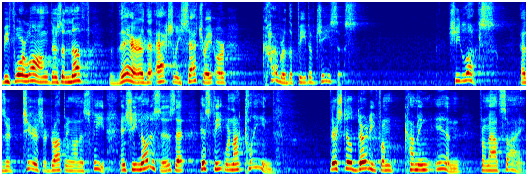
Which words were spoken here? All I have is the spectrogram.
Before long, there's enough there that actually saturate or cover the feet of Jesus. She looks as her tears are dropping on his feet, and she notices that his feet were not cleaned. They're still dirty from coming in from outside.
